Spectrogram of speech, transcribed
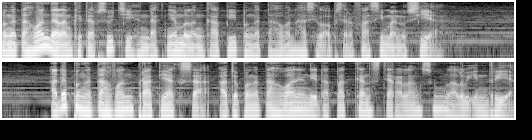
Pengetahuan dalam kitab suci hendaknya melengkapi pengetahuan hasil observasi manusia. Ada pengetahuan pratiaksa atau pengetahuan yang didapatkan secara langsung melalui indria,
